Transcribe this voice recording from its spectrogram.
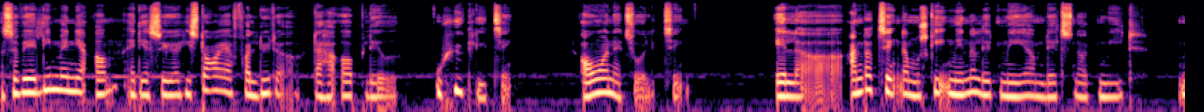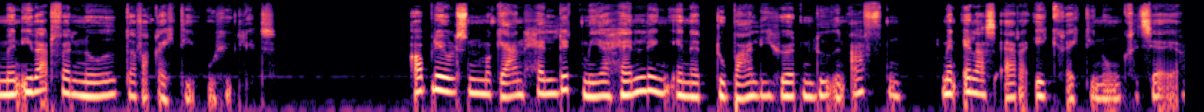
Og så vil jeg lige minde jer om, at jeg søger historier fra lyttere, der har oplevet uhyggelige ting, overnaturlige ting, eller andre ting, der måske minder lidt mere om Let's Not Meet, men i hvert fald noget, der var rigtig uhyggeligt. Oplevelsen må gerne have lidt mere handling, end at du bare lige hører den lyd en aften, men ellers er der ikke rigtig nogen kriterier.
